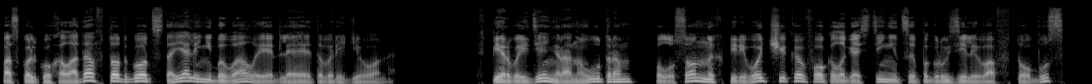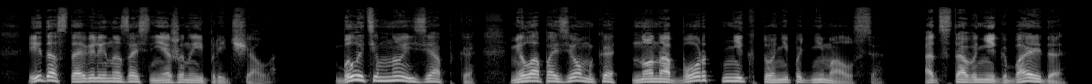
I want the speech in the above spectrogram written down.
поскольку холода в тот год стояли небывалые для этого региона. В первый день рано утром полусонных переводчиков около гостиницы погрузили в автобус и доставили на заснеженный причал. Было темно и зябко, мела поземка, но на борт никто не поднимался. Отставник Байда,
